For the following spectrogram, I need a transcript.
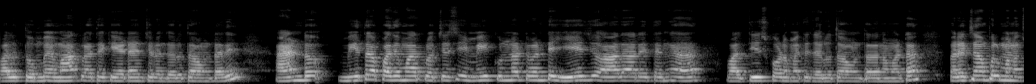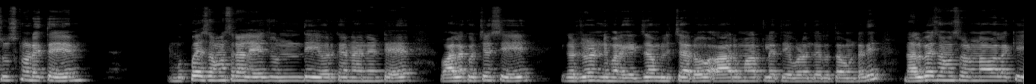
వాళ్ళు తొంభై మార్కులు అయితే కేటాయించడం జరుగుతూ ఉంటుంది. అండ్ మిగతా పది మార్కులు వచ్చేసి మీకున్నటువంటి ఏజ్ ఆధారితంగా వాళ్ళు తీసుకోవడం అయితే జరుగుతూ ఉంటుంది అనమాట ఫర్ ఎగ్జాంపుల్ మనం చూసుకున్నట్టయితే ముప్పై సంవత్సరాల ఏజ్ ఉంది ఎవరికైనా అని అంటే వాళ్ళకి వచ్చేసి ఇక్కడ చూడండి మనకి ఎగ్జాంపుల్ ఇచ్చారు ఆరు మార్కులు అయితే ఇవ్వడం జరుగుతూ ఉంటుంది. నలభై సంవత్సరాలు ఉన్న వాళ్ళకి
